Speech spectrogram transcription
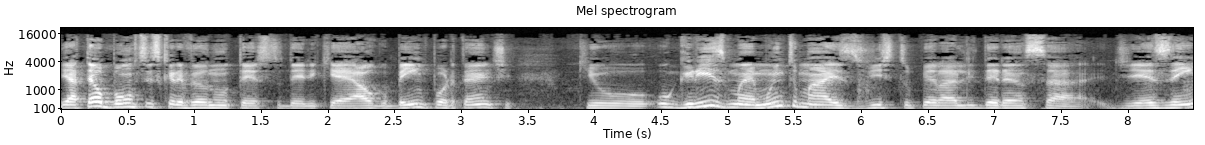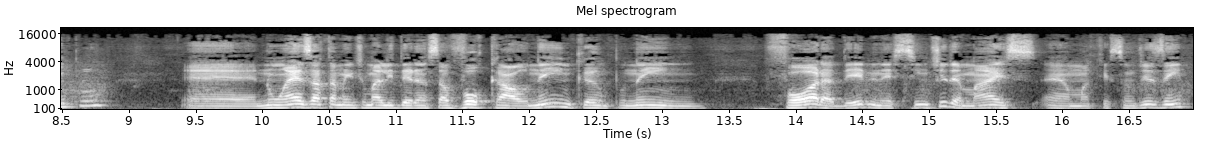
e até o Bonso escreveu no texto dele que é algo bem importante, que o, o Griezmann é muito mais visto pela liderança de exemplo, é, não é exatamente uma liderança vocal nem em campo, nem fora dele nesse sentido, é mais é uma questão de exemplo.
